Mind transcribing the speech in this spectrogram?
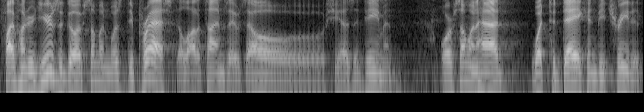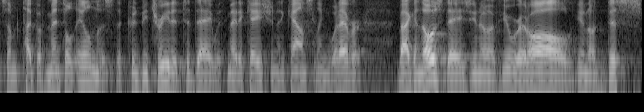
500 years ago, if someone was depressed, a lot of times they would say, oh, she has a demon. Or if someone had what today can be treated, some type of mental illness that could be treated today with medication and counseling, whatever. Back in those days, you know, if you were at all you know, dis,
